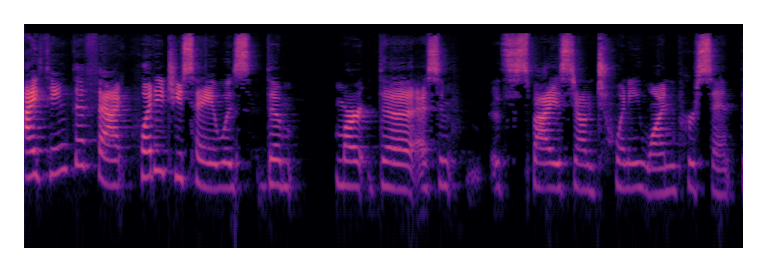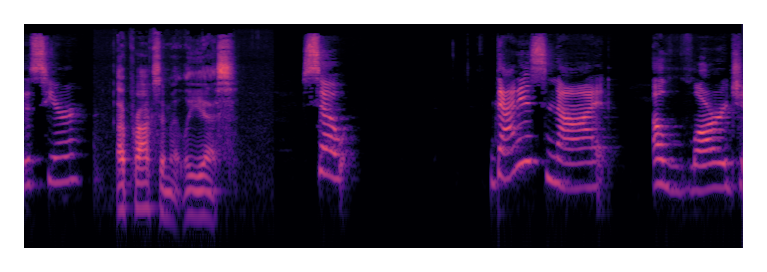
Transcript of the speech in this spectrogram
I think the fact, what did you say was the mark the SM, SPY is down 21% this year? Approximately, yes. So that is not a large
